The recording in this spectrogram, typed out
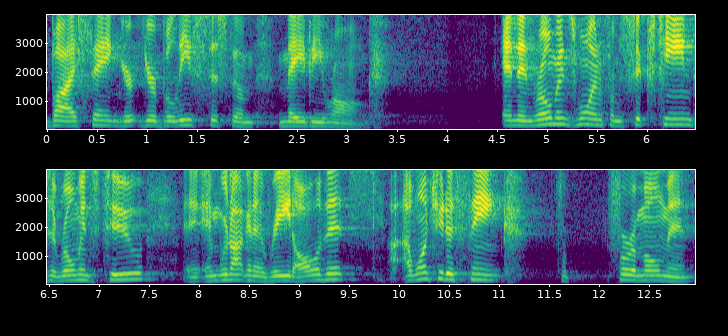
by saying your, your belief system may be wrong. And then Romans 1 from 16 to Romans 2, and we're not going to read all of it. I want you to think for, for a moment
